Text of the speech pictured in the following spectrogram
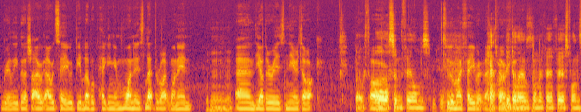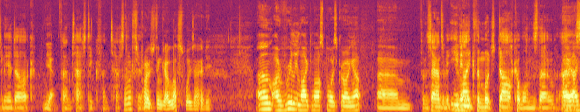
Really, which I I would say it would be level pegging, and one is Let the Right One In, Mm, and the other is Near Dark. Both Or- awesome films. Two of my favorite vampire Kathryn Bigelow, films. one of her first ones, Near Dark. Yeah. Fantastic, fantastic I'm film. surprised you didn't get Lost Boys out of you. Um, I really liked Lost Boys growing up. Um, From the sounds of it, you Even- like the much darker ones, though. Um, I- I it sounds-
